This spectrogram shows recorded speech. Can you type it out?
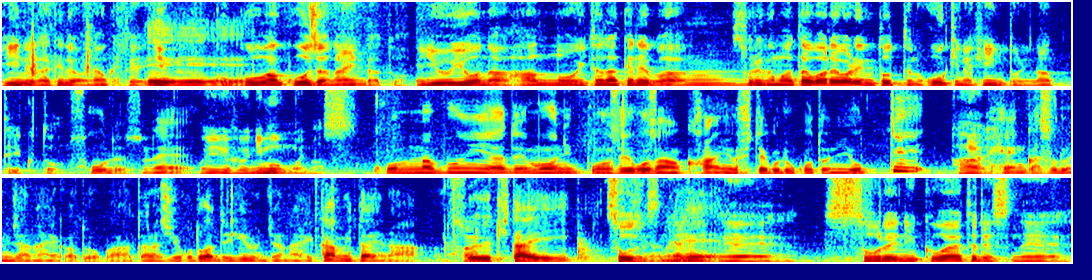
いいねだけではなくて、えー、ここはこうじゃないんだというような反応をいただければ、それがまた我々にとっての大きなヒントになっていくとそうですね。いうふうにも思います。こんな分野でも日本聖子さんが関与してくることによって変化するんじゃないかとか、新しいことができるんじゃないかみたいなそういう期待ですよね。そうですね、えー、それに加えてですね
